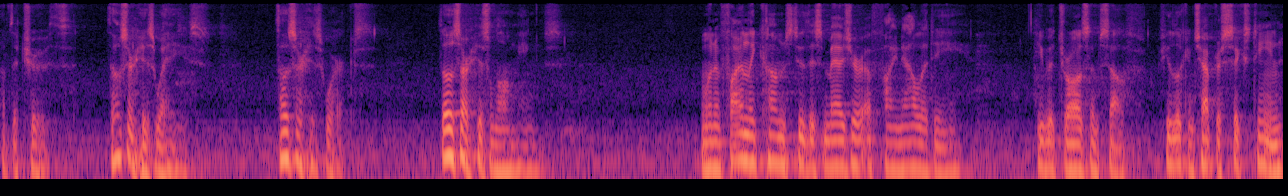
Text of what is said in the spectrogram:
of the truth. Those are his ways. Those are his works. Those are his longings. And when it finally comes to this measure of finality, he withdraws himself. If you look in chapter 16,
